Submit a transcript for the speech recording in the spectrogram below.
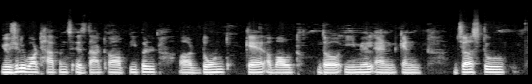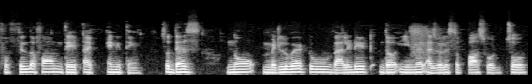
Usually what happens is that uh, people uh, don't care about the email and can just to fulfill the form they type anything. So there's no middleware to validate the email as well as the password. So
